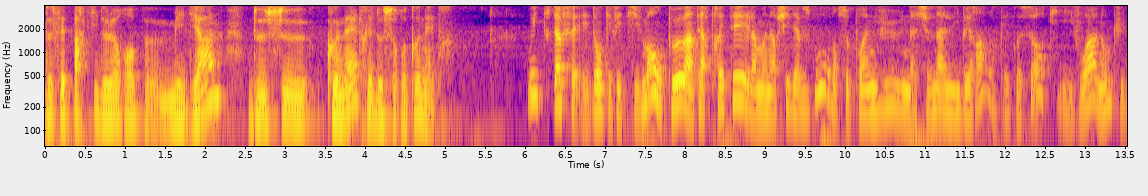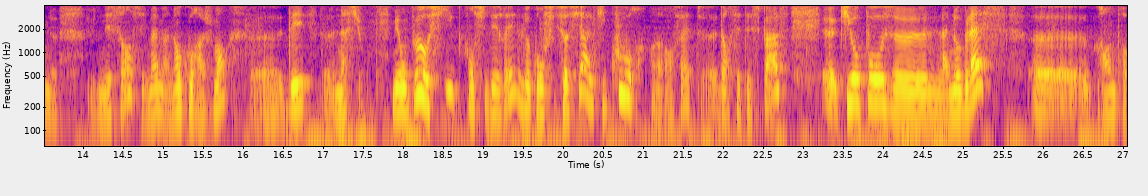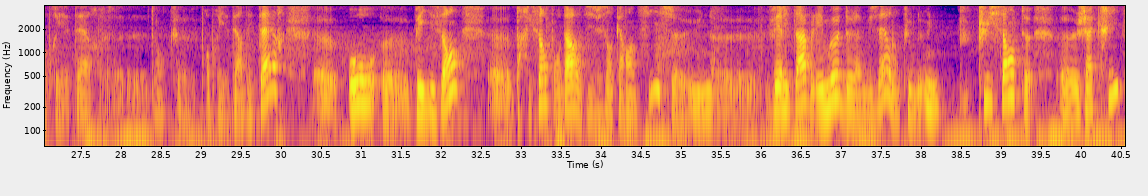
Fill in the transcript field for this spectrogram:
de cette partie de l'Europe médiane de se connaître et de se reconnaître. Oui, tout à fait. Et donc, effectivement, on peut interpréter la monarchie d'Habsbourg dans ce point de vue national libéral, en quelque sorte, qui voit donc une, naissance et même un encouragement euh, des euh, nations. Mais on peut aussi considérer le conflit social qui court, euh, en fait, dans cet espace, qui oppose la noblesse, grande propriétaire donc euh, des terres, euh, aux euh, paysans. par exemple, on a en 1846 une véritable émeute de la misère, donc une, puissante jacquerie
